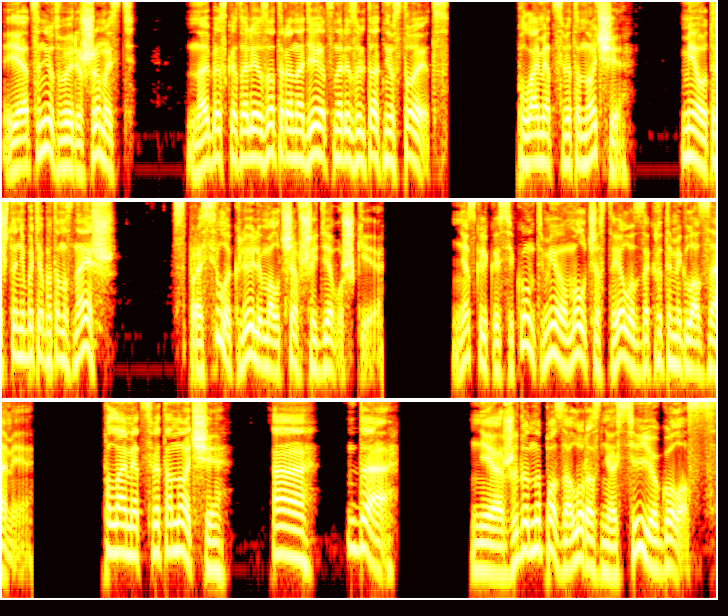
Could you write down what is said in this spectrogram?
я оценю твою решимость, но без катализатора надеяться на результат не стоит. Пламя цвета ночи? Мео, ты что-нибудь об этом знаешь?» Спросила Клюэль молчавшей девушки. Несколько секунд Мио молча стояла с закрытыми глазами. «Пламя цвета ночи. А, да». Неожиданно по залу разнесся ее голос.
